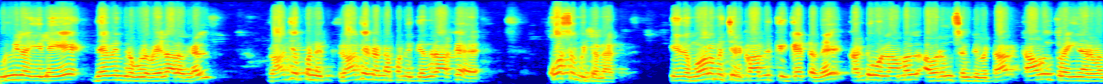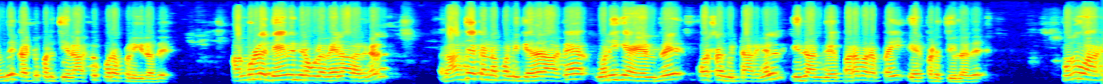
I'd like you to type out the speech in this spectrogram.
முன்னிலையிலேயே தேவேந்திரகுல வேளாளர்கள் ராஜப்பனுக்கு ராஜகண்ணப்பனுக்கு எதிராக கோஷமிட்டனர். இது முதலமைச்சர் காதுக்கு கேட்டது கண்டுகொள்ளாமல் அவரும் சென்று விட்டார் காவல்துறையினர் வந்து கட்டுப்படுத்தியதாக கூறப்படுகிறது. அங்குள்ள தேவேந்திர உள்ள வேளாளர்கள் ராஜகண்ணப்பனுக்கு எதிராக ஒளிக என்று கோஷமிட்டார்கள். இது அங்கு பரபரப்பை ஏற்படுத்தியுள்ளது. பொதுவாக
